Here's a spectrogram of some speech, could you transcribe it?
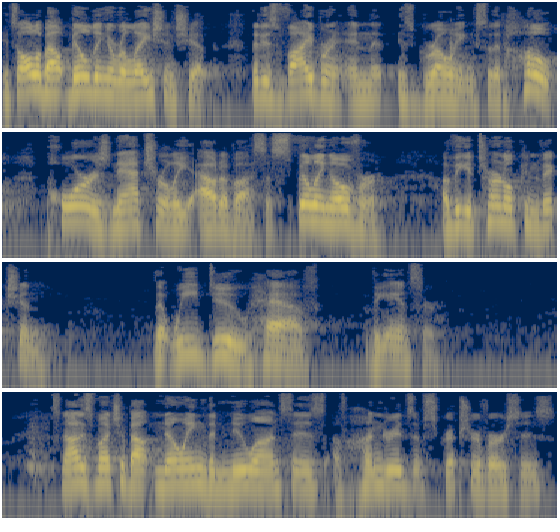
It's all about building a relationship that is vibrant and that is growing so that hope pours naturally out of us, a spilling over of the eternal conviction that we do have the answer. It's not as much about knowing the nuances of hundreds of scripture verses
